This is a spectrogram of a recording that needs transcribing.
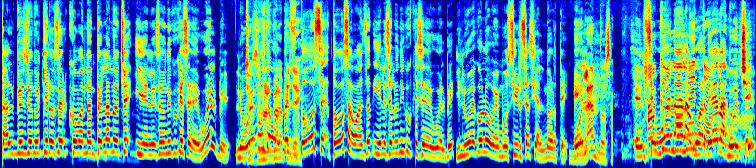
tal vez yo no quiero ser comandante en la noche y él es el único que se devuelve. Lo Yo vemos no devolver, todos, todos avanzan y él es el único que se devuelve y luego lo vemos irse hacia el norte. Él- Volándose. él se vuela a la guardia de la noche.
